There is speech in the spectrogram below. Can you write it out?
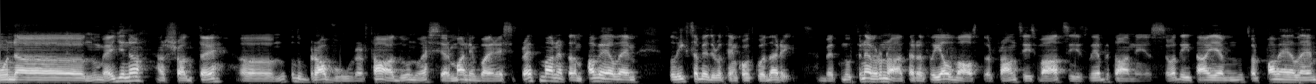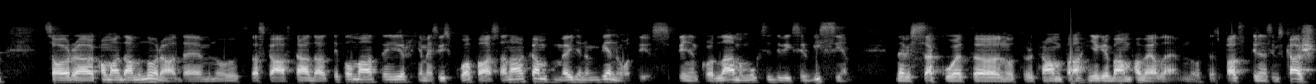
Un uh, nu, mēģina ar šādu te, uh, nu, bravūru, ar tādu, nu, esi ar mani vai esi pret mani, ar tādām pavēlēm, likt sabiedrotiem kaut ko darīt. Bet nu, tu nevari runāt ar lielu valstu, ar Francijas, Vācijas, Lielbritānijas vadītājiem, nu, ar pavēlēm, caur uh, komandām un norādēm. Nu, tas, kā strādā diplomātija, ir, ja mēs visi kopā sanākam mēģinam vienoties, pieņemt kaut kādu lēmumu, kas izdevīgs ir visiem. Nevis sekot uh, nu, Trumpa iegribām pavēlēm. Nu, tas pats tirdzniecības karš,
